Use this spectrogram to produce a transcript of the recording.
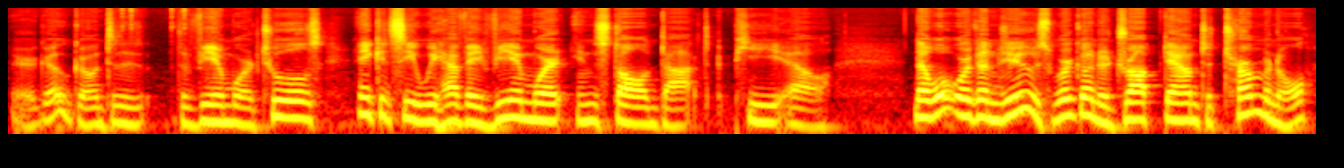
There we go. Go into the, the VMware tools and you can see we have a VMware install.pl. Now what we're going to do is we're going to drop down to terminal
